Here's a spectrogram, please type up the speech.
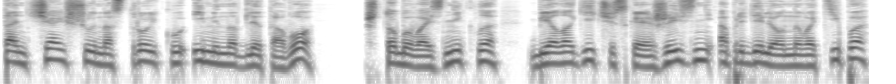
тончайшую настройку именно для того, чтобы возникла биологическая жизнь определенного типа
